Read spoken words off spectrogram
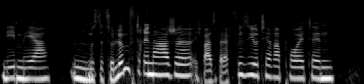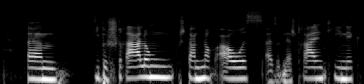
nebenher. Mhm. Ich musste zur Lymphdrainage. Ich war also bei der Physiotherapeutin. Ähm, die Bestrahlung stand noch aus, also in der Strahlenklinik.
